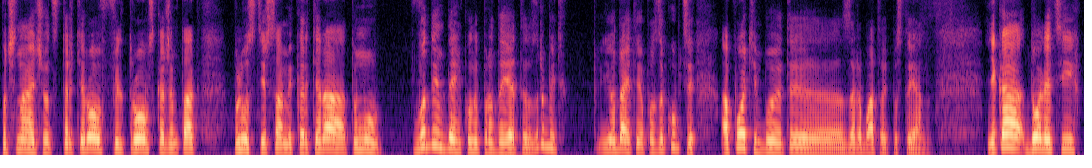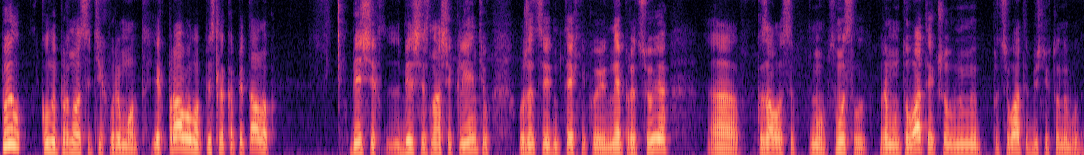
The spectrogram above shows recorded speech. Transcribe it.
починаючи від стартірів, фільтров, скажімо так, плюс ті ж самі картера. Тому в один день, коли продаєте, зробіть і дайте його по закупці, а потім будете е, зарабатувати постійно. Яка доля цих пил, коли приносять їх в ремонт? Як правило, після капіталок більшість, більшість наших клієнтів вже цією технікою не працює. Е, Казалося, ну, смисл ремонтувати, якщо ними працювати більш ніхто не буде.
